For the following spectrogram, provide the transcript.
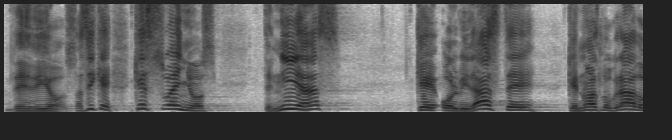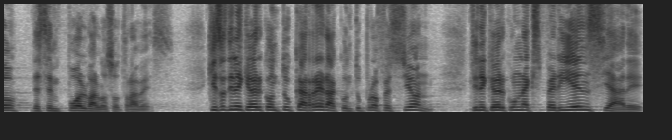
de Dios. Así que, ¿qué sueños tenías que olvidaste, que no has logrado, desempólvalos otra vez. Quizás tiene que ver con tu carrera, con tu profesión, tiene que ver con una experiencia de,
